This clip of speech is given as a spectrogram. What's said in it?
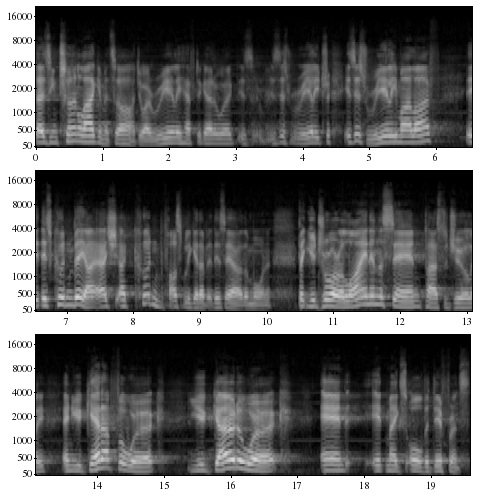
those internal arguments oh, do I really have to go to work? Is, is this really true? Is this really my life? It, this couldn't be. I, I, sh- I couldn't possibly get up at this hour of the morning. But you draw a line in the sand, Pastor Julie, and you get up for work, you go to work, and it makes all the difference.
